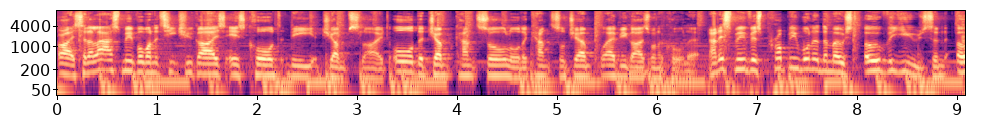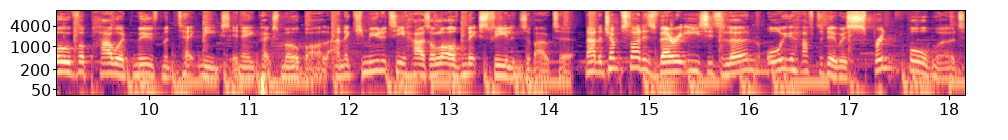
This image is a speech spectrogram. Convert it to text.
Alright, so the last move I want to teach you guys is called the jump slide, or the jump cancel, or the cancel jump, whatever you guys want to call it. Now, this move is probably one of the most overused and overpowered movement techniques in Apex Mobile, and the community has a lot of mixed feelings about it. Now, the jump slide is very easy to learn. All you have to do is sprint forward,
